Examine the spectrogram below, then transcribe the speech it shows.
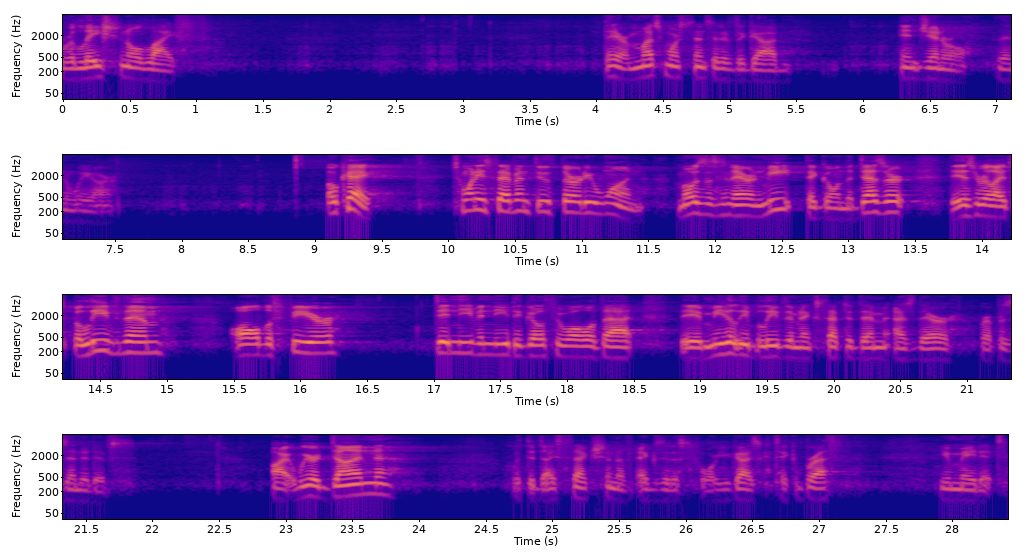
relational life. They are much more sensitive to God in general than we are. Okay, 27 through 31. Moses and Aaron meet, they go in the desert. The Israelites believe them, all the fear, didn't even need to go through all of that. They immediately believed them and accepted them as their representatives. All right, we are done with the dissection of Exodus 4. You guys can take a breath. You made it.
